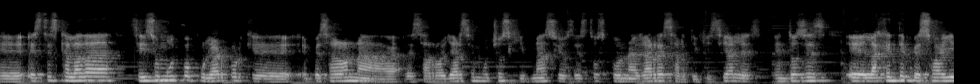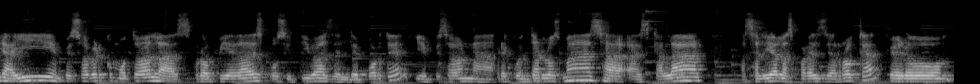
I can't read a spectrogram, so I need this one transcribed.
Eh, esta escalada se hizo muy popular porque empezaron a desarrollarse muchos gimnasios de estos con agarres artificiales. Entonces eh, la gente empezó a ir ahí, empezó a ver como todas las propiedades positivas del deporte y empezaron a frecuentarlos más, a, escalar, a salir a las paredes de roca. Pero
